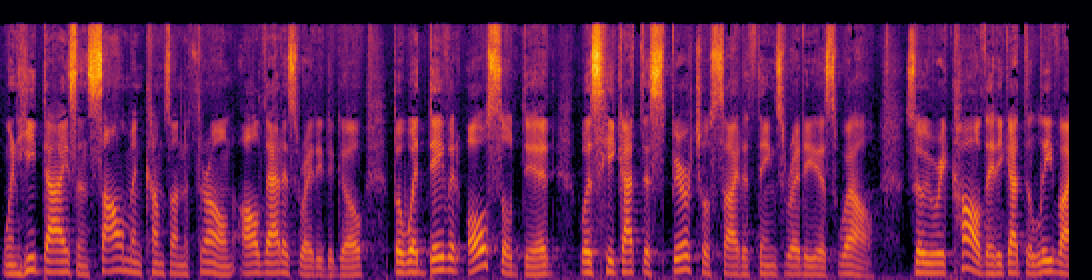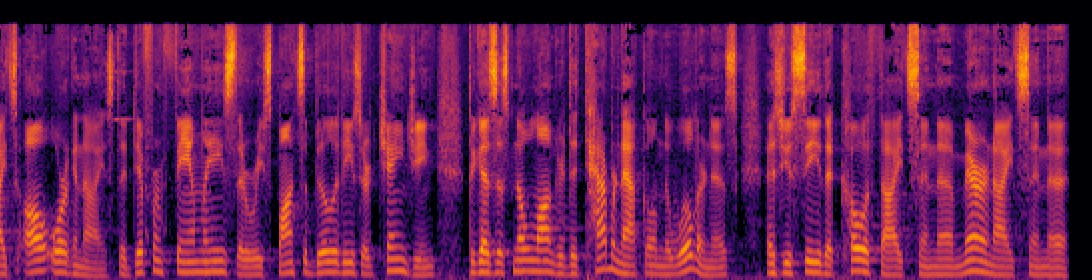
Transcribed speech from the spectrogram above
when he dies and Solomon comes on the throne, all that is ready to go. But what David also did was he got the spiritual side of things ready as well. So you recall that he got the Levites all organized. The different families, their responsibilities are changing because it's no longer the tabernacle in the wilderness, as you see the Kohathites and the Merarites and, the,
